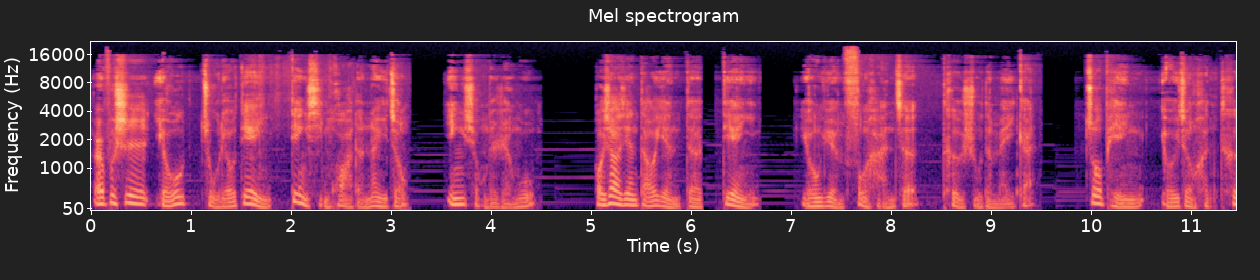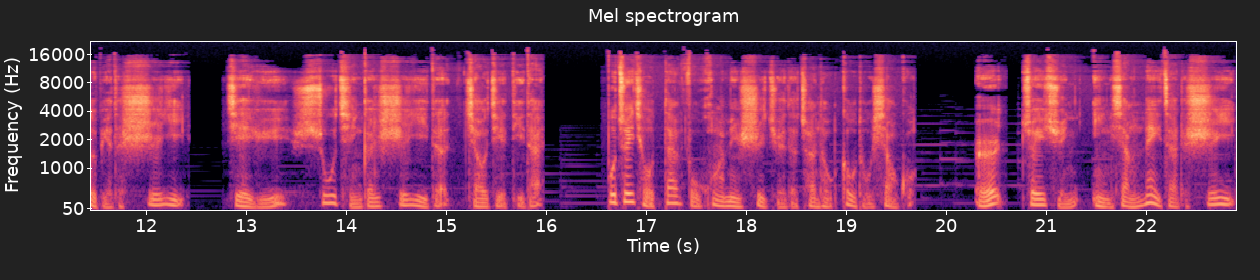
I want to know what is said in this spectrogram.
而不是由主流电影定型化的那一种英雄的人物。侯孝贤导演的电影永远富含着特殊的美感，作品有一种很特别的诗意，介于抒情跟诗意的交界地带，不追求单幅画面视觉的传统构图效果，而追寻影像内在的诗意。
